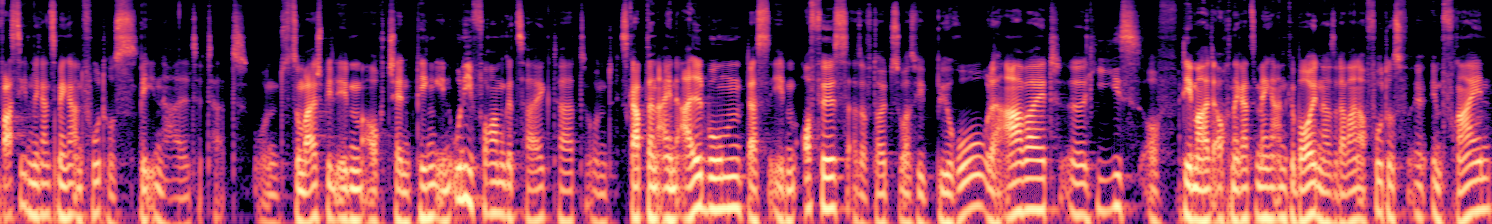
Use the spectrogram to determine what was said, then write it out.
was eben eine ganze Menge an Fotos beinhaltet hat. Und zum Beispiel eben auch Chen Ping in Uniform gezeigt hat. Und es gab dann ein Album, das eben Office, also auf Deutsch sowas wie Büro oder Arbeit äh, hieß, auf dem halt auch eine ganze Menge an Gebäuden, also da waren auch Fotos äh, im Freien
